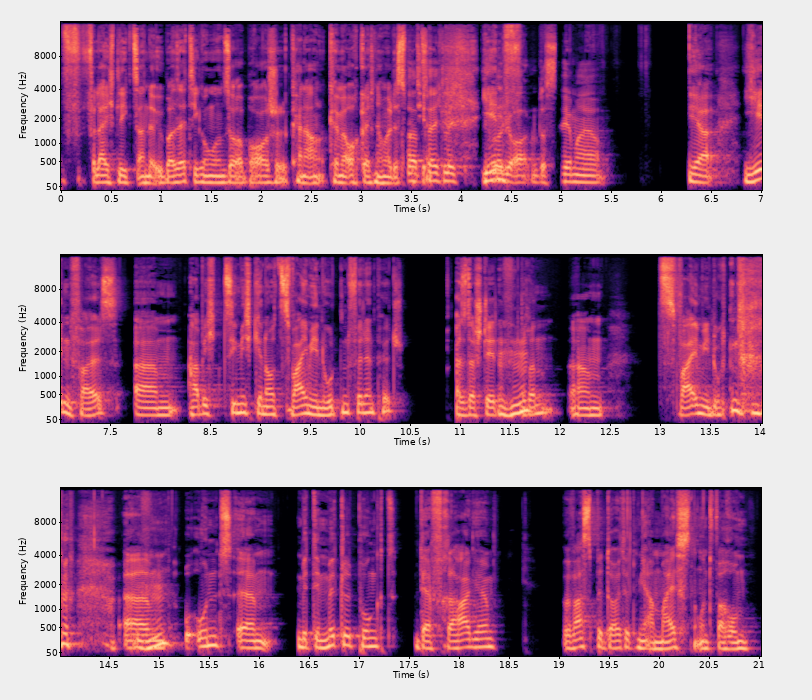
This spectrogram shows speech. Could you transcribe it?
vielleicht liegt es an der Übersättigung unserer Branche, keine Ahnung, können wir auch gleich nochmal diskutieren. Tatsächlich Jedenf übergeordnetes Thema, ja. Ja, jedenfalls ähm, habe ich ziemlich genau zwei Minuten für den Pitch. Also da steht mhm. drin, ähm, zwei Minuten ähm, mhm. und ähm, mit dem Mittelpunkt der Frage, was bedeutet mir am meisten und warum?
